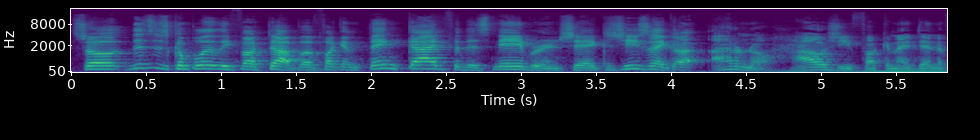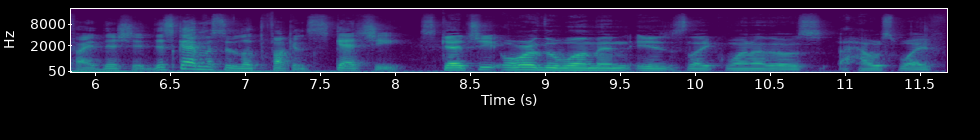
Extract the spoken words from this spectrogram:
So this is completely fucked up. But fucking, thank God for this neighbor and shit. Because she's like, uh, I don't know how she fucking identified this shit. This guy must have looked fucking sketchy. Sketchy, or the woman is like one of those housewife,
